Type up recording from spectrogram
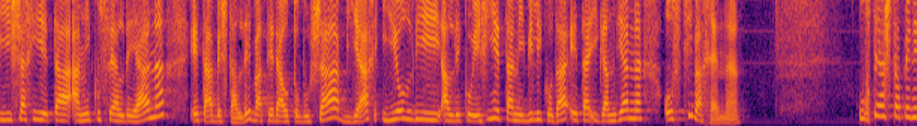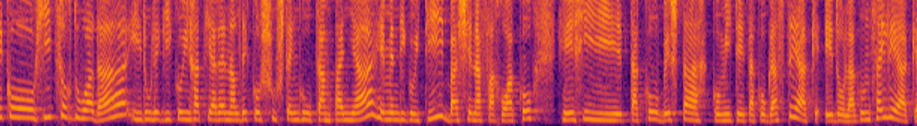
isarri eta amikuse aldean, eta bestalde batera autobusa, biar, ioldi aldeko errietan ibiliko da eta igandian ostibaren. Urte astapeneko hitzordua da, irulegiko irratiaren aldeko sustengu kampaina, hemen digoiti, Baxena Fajoako herrietako besta komiteetako gazteak edo laguntzaileak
